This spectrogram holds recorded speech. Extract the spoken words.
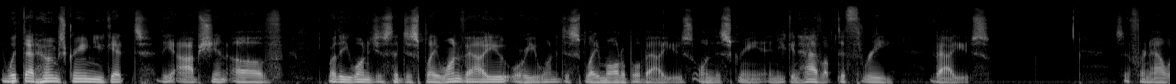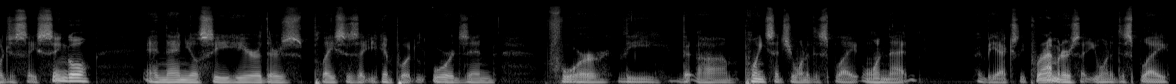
And with that home screen, you get the option of whether you want to just display one value or you want to display multiple values on the screen. And you can have up to three values. So for now, we'll just say single. And then you'll see here there's places that you can put words in for the um, points that you want to display on that. It'd be actually parameters that you want to display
